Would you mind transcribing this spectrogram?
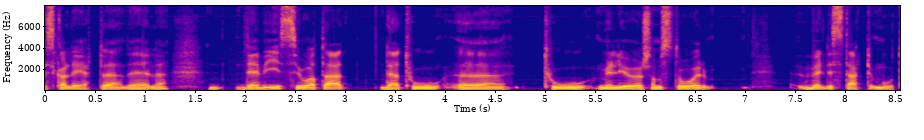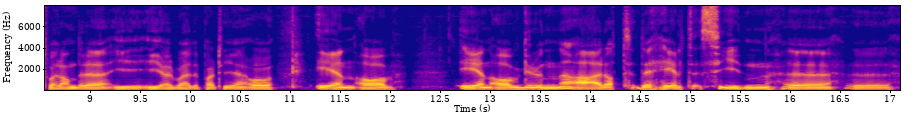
eskalerte det hele. Det viser jo at det er, det er to, uh, to, miljøer som står veldig sterkt mot hverandre i, i Arbeiderpartiet. Og en av en av grunnene er at det helt siden uh, uh,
